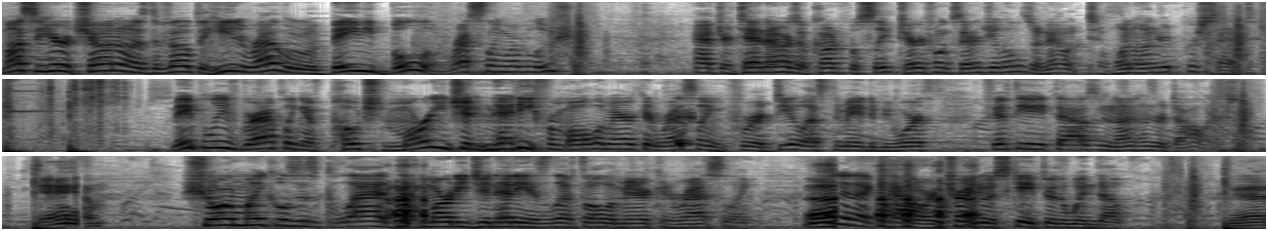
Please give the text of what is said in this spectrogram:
Masahiro Chono has developed a heated rivalry with Baby Bull of Wrestling Revolution. After 10 hours of comfortable sleep, Terry Funk's energy levels are now at 100%. Maple Leaf Grappling have poached Marty Jannetty from All American Wrestling for a deal estimated to be worth $58,900. Damn. Shawn Michaels is glad that Marty Jannetty has left All American Wrestling. Uh. Look at that coward trying to escape through the window. Yeah.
